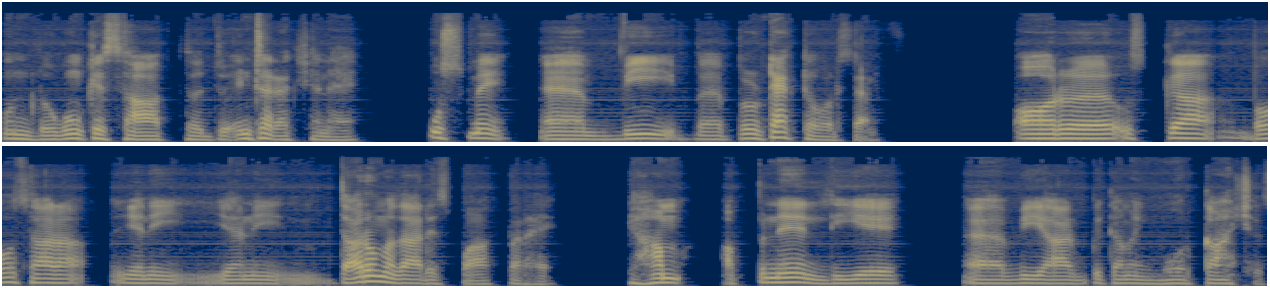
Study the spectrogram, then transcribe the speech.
ان لوگوں کے ساتھ جو انٹریکشن ہے، اس میں وی پروٹیکٹ اوور سیلف اور اس کا بہت سارا یعنی یعنی دار و مدار اس بات پر ہے کہ ہم اپنے لیے we are becoming more conscious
